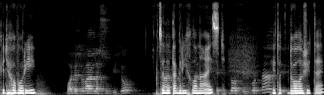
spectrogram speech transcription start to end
keď hovorí, chcem to tak rýchlo nájsť, je to dôležité.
